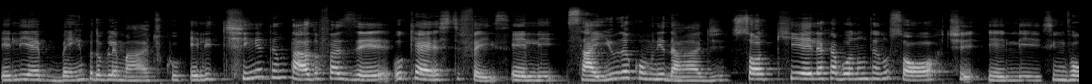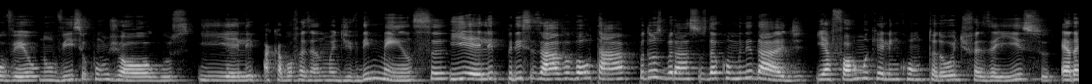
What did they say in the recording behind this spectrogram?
ele é bem problemático. Ele tinha tentado fazer o que a Essie fez. Ele saiu da comunidade só que ele acabou não tendo sorte, ele se envolveu num vício com jogos e ele acabou fazendo uma dívida imensa e ele precisava voltar para os braços da comunidade. E a forma que ele encontrou de fazer isso era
